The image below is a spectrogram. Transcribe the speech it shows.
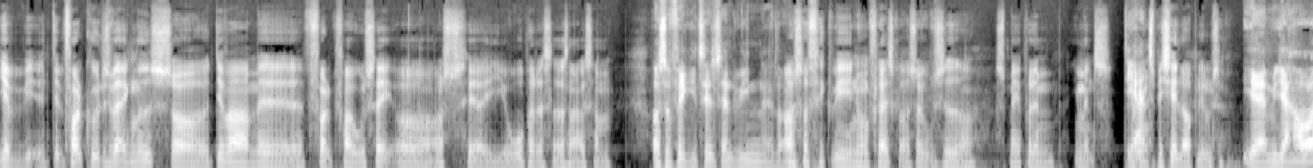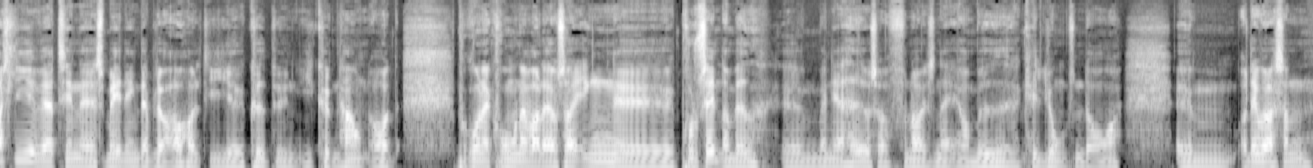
ja, vi, det, folk kunne desværre ikke mødes, så det var med folk fra USA og også her i Europa, der sad og snakkede sammen. Og så fik I tilsendt vinen? Eller? Og så fik vi nogle flasker, og så kunne vi sidde og smage på dem imens. Det er en speciel oplevelse. Ja, men jeg har også lige været til en uh, smagning, der blev afholdt i uh, Kødbyen i København, og på grund af corona var der jo så ingen uh, producenter med, uh, men jeg havde jo så fornøjelsen af at møde uh, Kjeld Jonsen derovre. Um, og det var sådan,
